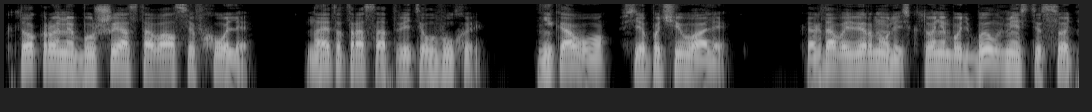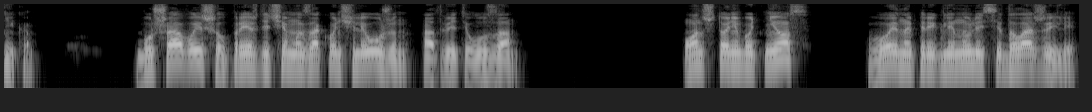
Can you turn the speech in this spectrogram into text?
Кто, кроме Буши, оставался в холле? На этот раз ответил Вухарь. Никого, все почевали. Когда вы вернулись, кто-нибудь был вместе с сотником? Буша вышел, прежде чем мы закончили ужин, ответил Узан. Он что-нибудь нес? Воины переглянулись и доложили,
